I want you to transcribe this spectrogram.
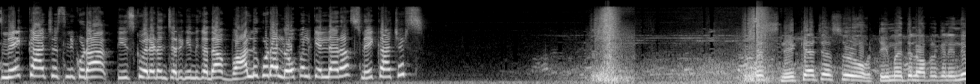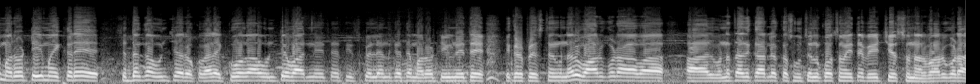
స్నేక్ క్యాచర్స్ని కూడా తీసుకువెళ్ళడం జరిగింది కదా. వాళ్ళు కూడా లోపలికి వెళ్ళారా స్నేక్ క్యాచర్స్ స్నేక్ క్యాచర్స్ ఒక టీం అయితే లోపలికి వెళ్ళింది. మరో టీం ఇక్కడే సిద్ధంగా ఉంచారు. ఒకవేళ ఎక్కువగా ఉంటే వారిని అయితే తీసుకెళ్ళేందుకైతే మరో టీం అయితే ఇక్కడ ప్రస్తుతంగా ఉన్నారు. వారు కూడా ఉన్నతాధికారుల యొక్క సూచనల కోసం అయితే వెయిట్ చేస్తున్నారు. వారు కూడా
